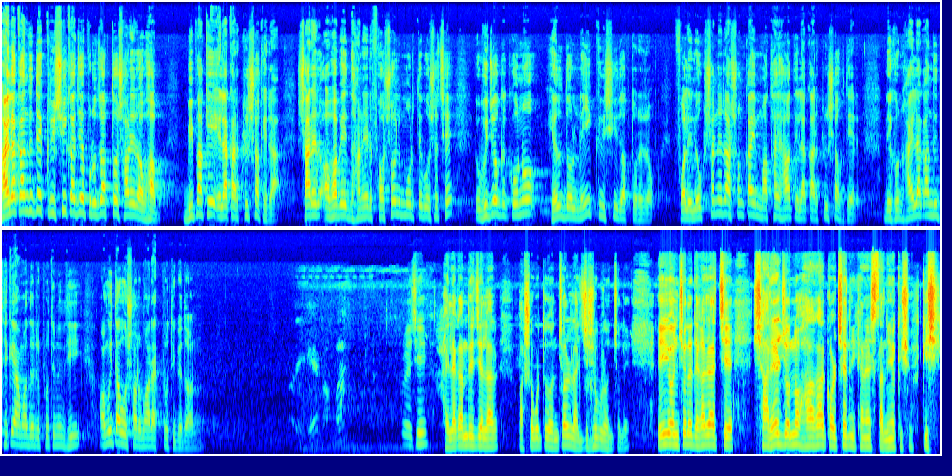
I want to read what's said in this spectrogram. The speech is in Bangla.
হাইলাকান্দিতে কৃষিকাজে পর্যাপ্ত সারের অভাব। বিপাকে এলাকার কৃষকেরা। সারের অভাবে ধানের ফসল মরতে বসেছে। অভিযোগ, কোনো হেলদোল নেই কৃষি দপ্তরেরও। ফলে লোকসানের আশঙ্কায় মাথায় হাত এলাকার কৃষকদের। দেখুন হাইলাকান্দি থেকে আমাদের প্রতিনিধি অমিতাভ শর্মার এক প্রতিবেদন। রয়েছে হাইলাকান্দি জেলার পার্শ্ববর্তী অঞ্চল রাজ্যসভুর অঞ্চলে। এই অঞ্চলে দেখা যাচ্ছে সারের জন্য হাহাকার করছেন এখানে স্থানীয় কৃষি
